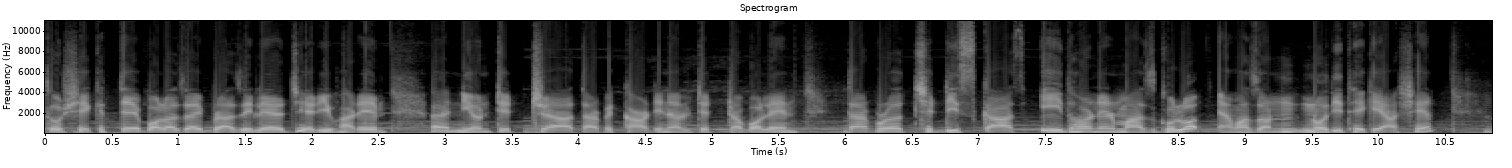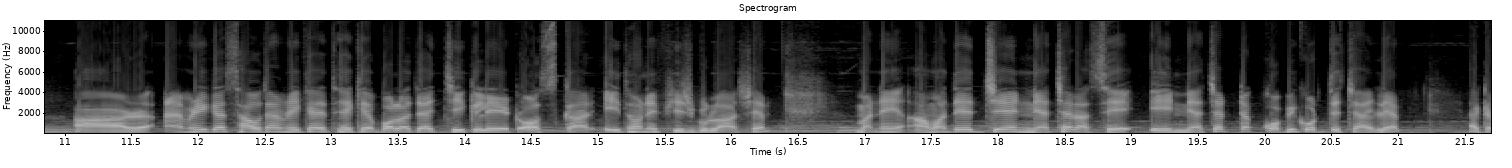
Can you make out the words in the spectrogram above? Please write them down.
তো সেক্ষেত্রে বলা যায় ব্রাজিলের যে রিভারে নিয়ন টেট্রা, তারপরে কার্ডিনাল টেট্রা বলেন, তারপর হচ্ছে ডিসকাস, এই ধরনের মাছগুলো অ্যামাজন নদী থেকে আসে। আর আমেরিকা, সাউথ আমেরিকা থেকে বলা যায় চিকলেট, অস্কার, এই ধরনের ফিশগুলো আসে। মানে আমাদের যে নেচার আছে, এই নেচারটা কপি করতে চাইলে একটা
